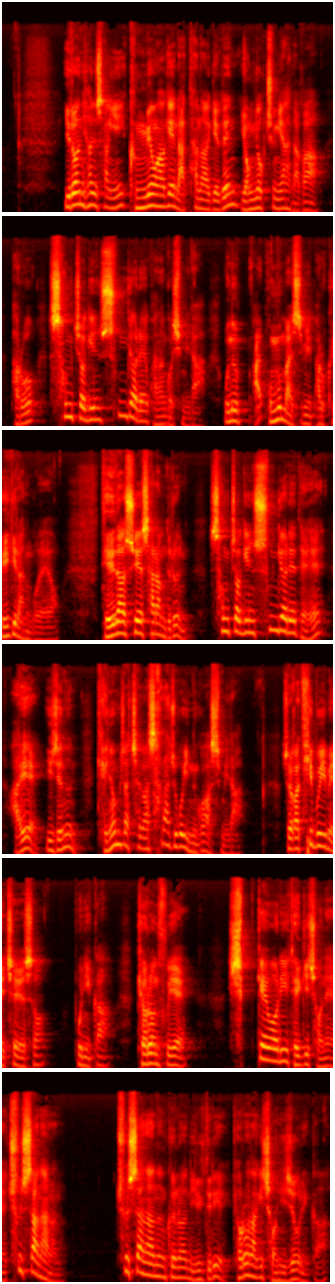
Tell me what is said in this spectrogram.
이런 현상이 극명하게 나타나게 된 영역 중의 하나가 바로 성적인 순결에 관한 것입니다. 오늘 본문 말씀이 바로 그 얘기를 하는 거예요. 대다수의 사람들은 성적인 순결에 대해 아예 이제는 개념 자체가 사라지고 있는 것 같습니다. 제가 TV 매체에서 보니까 결혼 후에 10개월이 되기 전에 출산하는, 출산하는 그런 일들이 결혼하기 전이죠. 그러니까.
